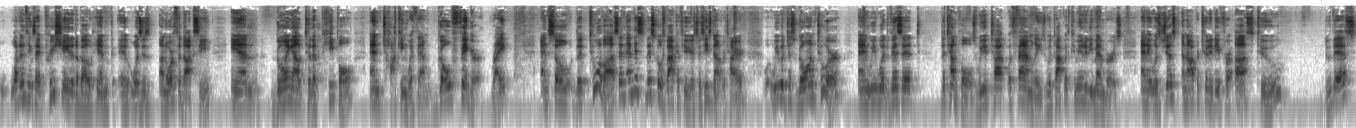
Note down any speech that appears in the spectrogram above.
one of the things I appreciated about him eh, was his unorthodoxy in going out to the people and talking with them. Go figure, right? And so the two of us, and, and this this goes back a few years because he's now retired, we would just go on tour and we would visit the temples. We would talk with families. We would talk with community members. And it was just an opportunity for us to do this,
